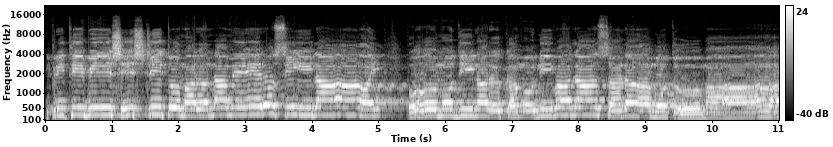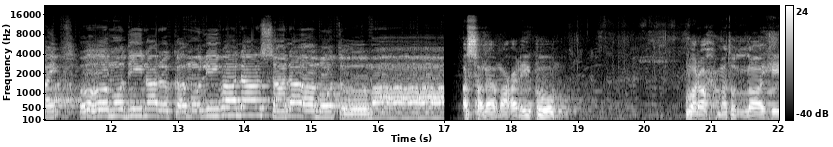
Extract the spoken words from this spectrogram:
পৃথিবী সৃষ্টি তোমার নামের শিলায়, ও মদিনার কমলিওয়ালা সালাম তোমায়, ও মদিনার কমলিওয়ালা সালাম তোমায়। আসসালামু আলাইকুম ওরহমতুল্লাহি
